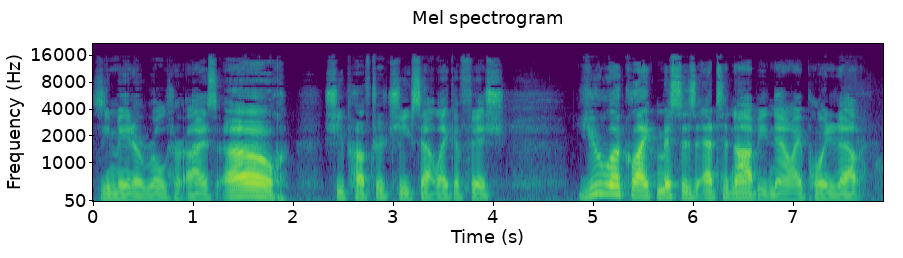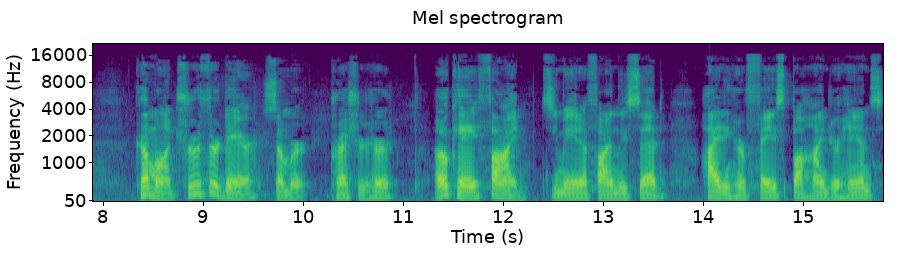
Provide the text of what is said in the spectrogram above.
Ximena rolled her eyes. Oh, she puffed her cheeks out like a fish. You look like Mrs. Atanabi now, I pointed out. Come on, truth or dare? Summer pressured her. Okay, fine, Ximena finally said. hiding her face behind her hands.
